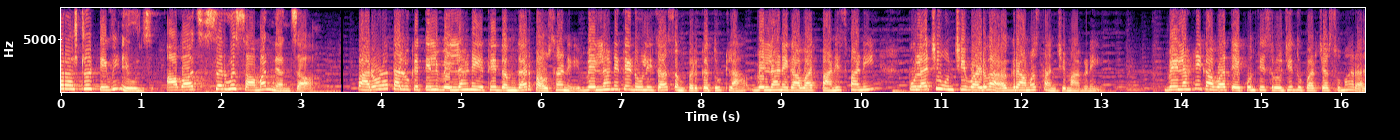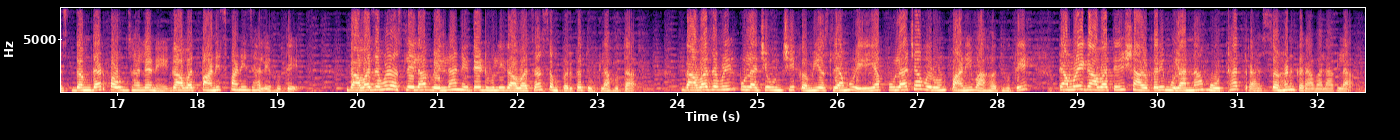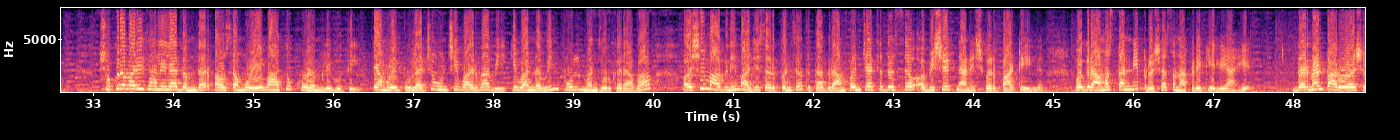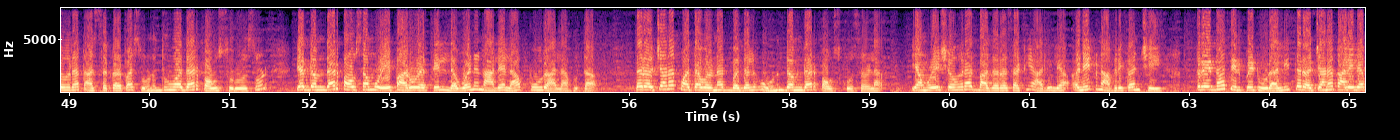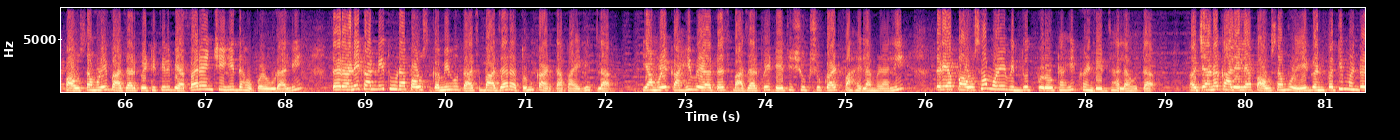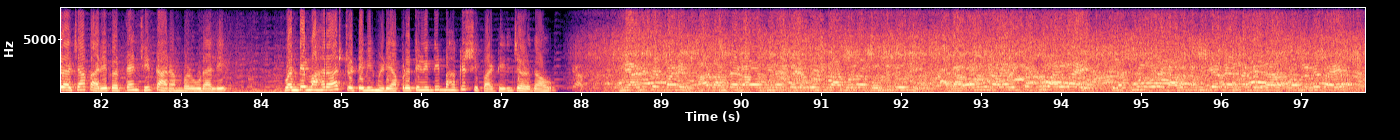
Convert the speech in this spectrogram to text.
Maharashtra TV news आवाज सर्वसामान्यांचा. पारोळा तालुक्यातील वेल्हाणे येथे दमदार पावसाने वेल्हाणे ते ढोलीचा संपर्क तुटला. वेल्हाणे गावात पाणीच पाणी पुलाची उंची वाढवा ग्रामस्थांची मागणी. वेल्हाणे गावात एकोणतीस रोजी दुपारच्या सुमारास दमदार पाऊस झाल्याने गावात पाणीच पाणी झाले होते. गावाजवळ असलेला वेल्हाणे ते ढोली गावाचा संपर्क तुटला होता. गावाजवळील पुलाची उंची कमी असल्यामुळे या पुलाच्या वरून पाणी वाहत होते. त्यामुळे गावातील शाळकरी मुलांना मोठा त्रास सहन करावा लागला. शुक्रवारी झालेल्या दमदार पावसामुळे वाहतूक खोळंबली होती. त्यामुळे पुलाची उंची वाढवावी किंवा नवीन पूल मंजूर करावा अशी मागणी माजी सरपंच तथा ग्रामपंचायत सदस्य अभिषेक ज्ञानेश्वर पाटील व ग्रामस्थांनी प्रशासनाकडे केली आहे. दरम्यान पारोळा शहरात आज सकाळपासून धुवाधार पाऊस सुरू असून या दमदार पावसामुळे पारोळ्यातील लवण नाल्याला पूर आला होता. तर अचानक वातावरणात बदल होऊन दमदार पाऊस कोसळला. यामुळे शहरात बाजारासाठी आलेल्या अनेक नागरिकांची त्रेधा तिरपीट उडाली तर अचानक आलेल्या पावसामुळे बाजारपेठेतील व्यापाऱ्यांचीही धावपळ उडाली तर अनेकांनी थोडा पाऊस कमी होताच बाजारातून काढता पाय घेतला. यामुळे काही वेळातच बाजारपेठेत शुकशुकाट पाहायला मिळाली. तर या पावसामुळे विद्युत पुरवठाही खंडित झाला होता. अचानक आलेल्या पावसामुळे गणपती मंडळाच्या कार्यकर्त्यांची तारांबळ उडाली. वंदे महाराष्ट्र टीव्ही मीडिया प्रतिनिधी भाग्यश्री पाटील जळगाव. मी अभिषेक पाटील. आज आमच्या गावात दिनांक एकोणतीस आठ दोन हजार पंचवीस रोजी गावामधून आलेला इतका पूर आलेला आहे की त्या पूरमुळे गावाच्या विद्यार्थ्यांना गेलेला प्रॉब्लेम येत आहे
